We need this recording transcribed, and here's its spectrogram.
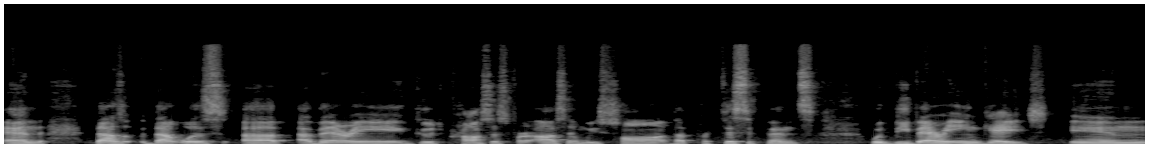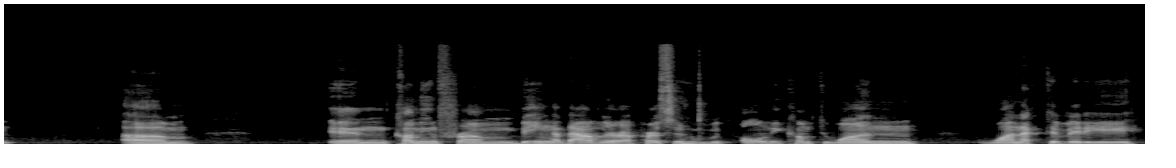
And that, that was uh, a very good process for us. And we saw that participants would be very engaged in, um, in coming from being a dabbler, a person who would only come to one, one activity,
